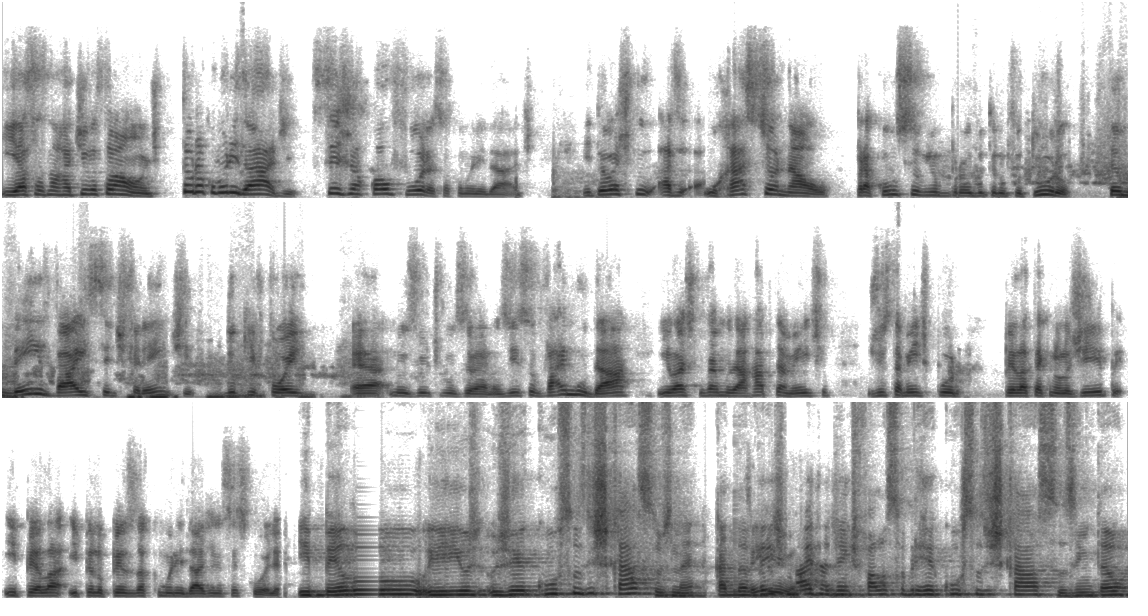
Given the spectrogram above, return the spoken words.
E essas narrativas estão aonde? Estão na comunidade, seja qual for essa comunidade. Então eu acho que as, o racional para consumir um produto no futuro também vai ser diferente do que foi é, nos últimos anos. Isso vai mudar e eu acho que vai mudar rapidamente, justamente por pela tecnologia e, pela, e pelo peso da comunidade nessa escolha. E pelo e os, os recursos escassos, né? Cada Sem vez dúvida. mais a gente fala sobre recursos escassos. Então,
